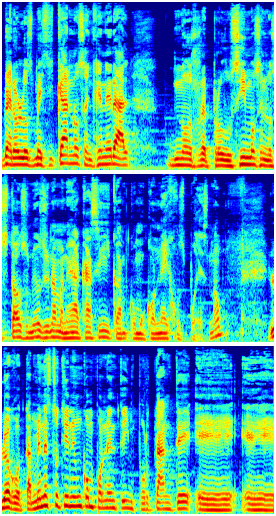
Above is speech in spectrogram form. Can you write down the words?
pero los mexicanos en general nos reproducimos en los Estados Unidos de una manera casi como conejos, pues, ¿no? Luego, también esto tiene un componente importante eh,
